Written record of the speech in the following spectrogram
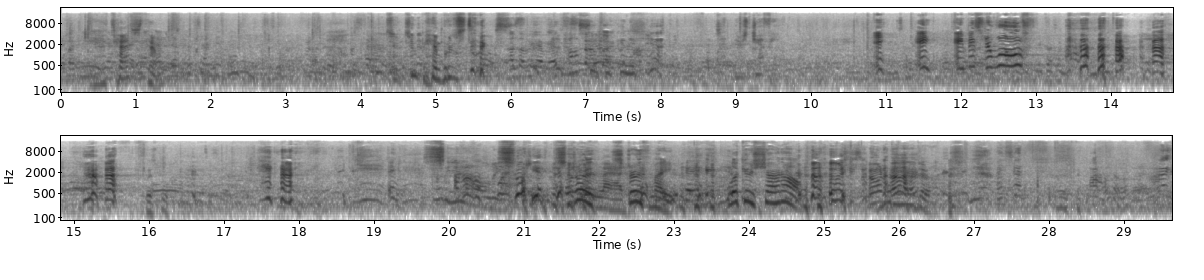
and attached them to two bamboo sticks. How simple can it get? There's Jeffy. Hey, hey, hey, Mr. Wolf! Struth, Struth, mate. Look who's shown up. Who's shown up? I said, oh, I,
